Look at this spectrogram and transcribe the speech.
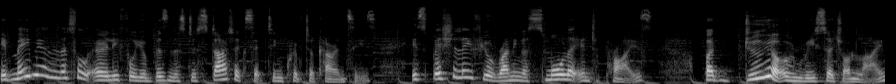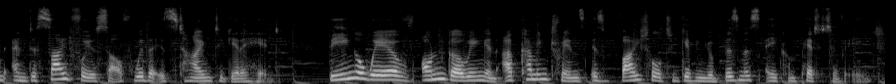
It may be a little early for your business to start accepting cryptocurrencies, especially if you're running a smaller enterprise, but do your own research online and decide for yourself whether it's time to get ahead. Being aware of ongoing and upcoming trends is vital to giving your business a competitive edge.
